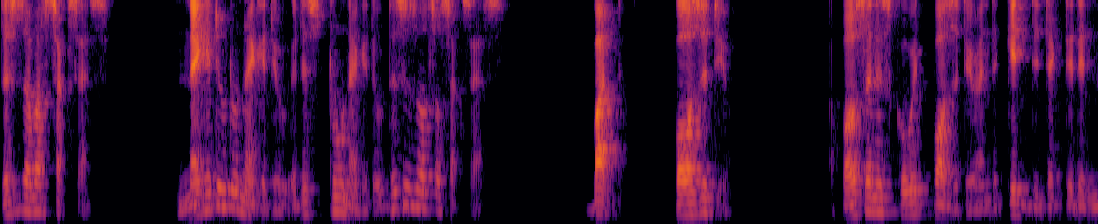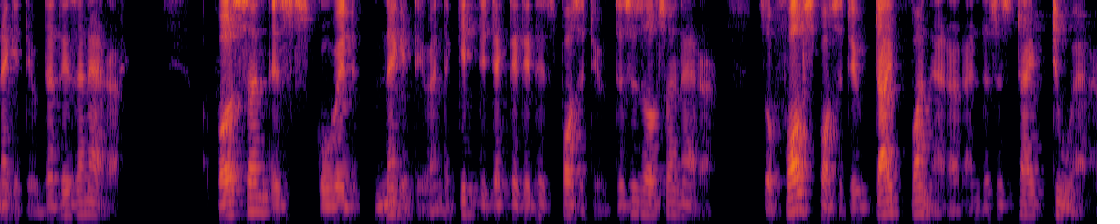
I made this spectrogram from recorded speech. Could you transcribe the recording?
This is our success. Negative to negative, it is true negative. This is also success. But positive, a person is COVID positive and the kit detected in negative, that is an error. A person is COVID negative and the kit detected it is positive. This is also an error. So false positive, type 1 error, and this is type 2 error.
